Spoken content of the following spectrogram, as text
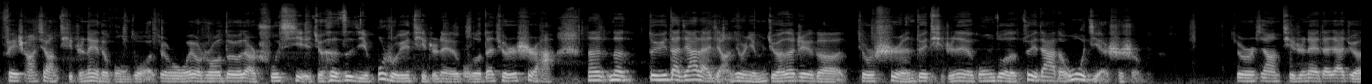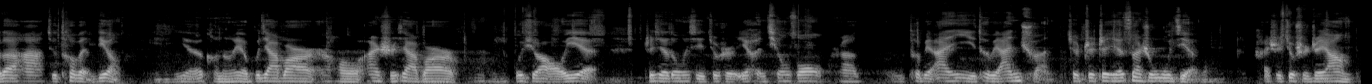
非常像体制内的工作，就是我有时候都有点出戏，觉得自己不属于体制内的工作，但确实是哈。那那对于大家来讲，就是你们觉得这个就是世人对体制内的工作的最大的误解是什么？就是像体制内，大家觉得哈就特稳定，也可能也不加班，然后按时下班，不需要熬夜，这些东西就是也很轻松，是吧？特别安逸，特别安全，就这这些算是误解吗？还是就是这样的？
